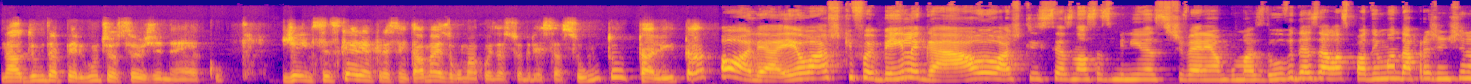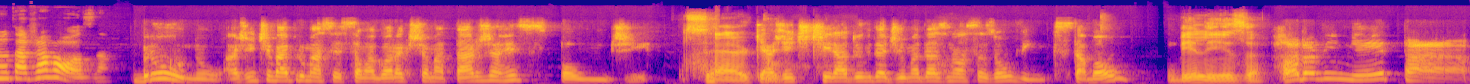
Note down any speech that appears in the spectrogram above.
Na dúvida, pergunte ao seu gineco. Gente, vocês querem acrescentar mais alguma coisa sobre esse assunto? Thalita? Olha, eu acho que foi bem legal. Eu acho que se as nossas meninas tiverem algumas dúvidas, elas podem mandar pra gente no Tarja Rosa. Bruno, a gente vai para uma sessão agora que chama Tarja Responde. Certo. Que a gente tira a dúvida de uma das nossas ouvintes, tá bom? Beleza. Roda a vinheta!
